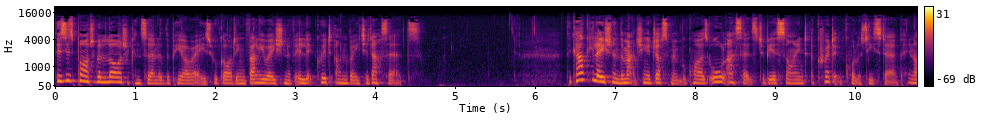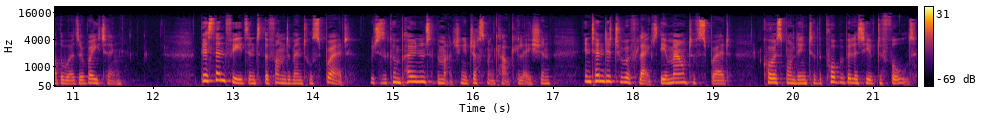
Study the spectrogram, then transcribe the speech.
This is part of a larger concern of the PRA's regarding valuation of illiquid, unrated assets. The calculation of the matching adjustment requires all assets to be assigned a credit quality step, in other words, a rating. This then feeds into the fundamental spread, which is a component of the matching adjustment calculation intended to reflect the amount of spread corresponding to the probability of default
